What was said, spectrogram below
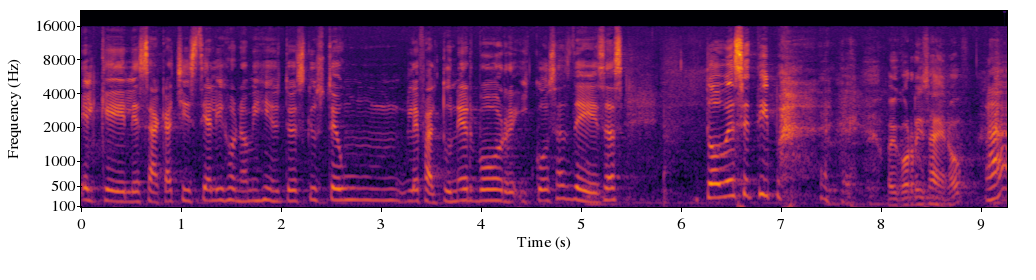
el que le saca chiste al hijo, no, mi hijito, es que usted un, le faltó un hervor y cosas de esas, todo ese tipo. Oigo risa en off. ¿Ah?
